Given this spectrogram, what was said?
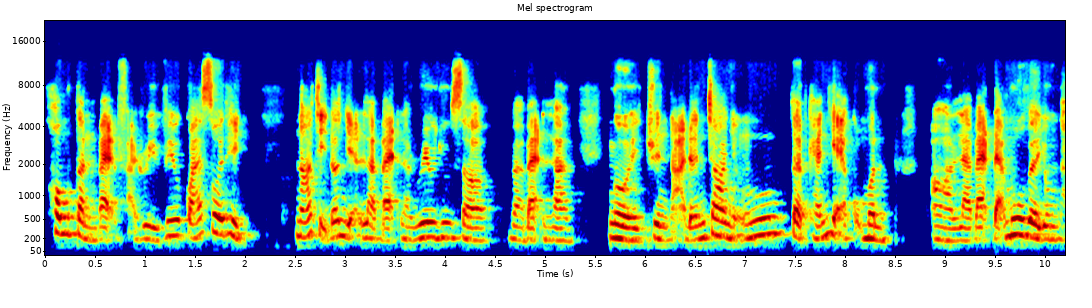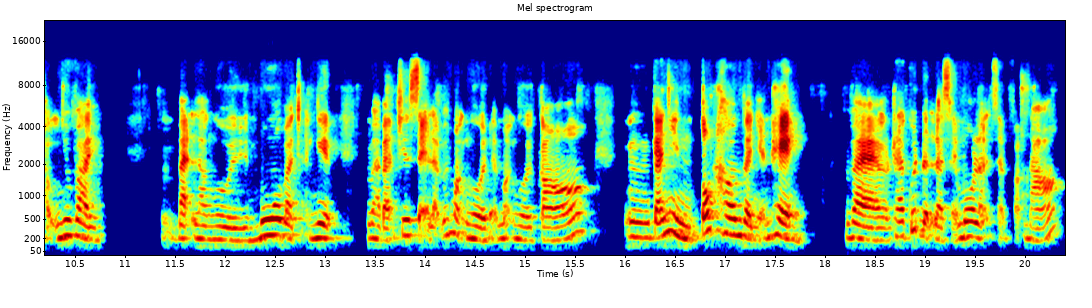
không cần bạn phải review quá sôi thịt. Nó chỉ đơn giản là bạn là real user và bạn là người truyền tải đến cho những tệp khán giả của mình uh, là bạn đã mua về dùng thử như vậy bạn là người mua và trải nghiệm và bạn chia sẻ lại với mọi người để mọi người có ừ, cái nhìn tốt hơn về nhãn hàng và ra quyết định là sẽ mua lại sản phẩm đó.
